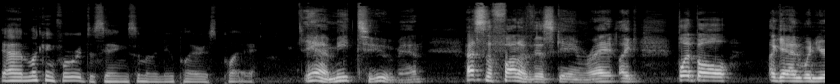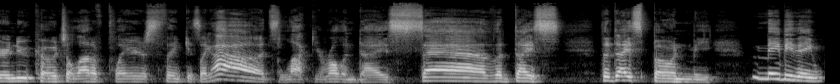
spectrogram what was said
Yeah, I'm looking forward to seeing some of the new players play. Yeah, me too, man. That's the fun of this game, right? Like Blood Bowl again, when you're a new coach, a lot of players think it's like, ah, oh, it's luck. You're rolling dice. Ah, the dice, the dice boned me. Maybe they,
